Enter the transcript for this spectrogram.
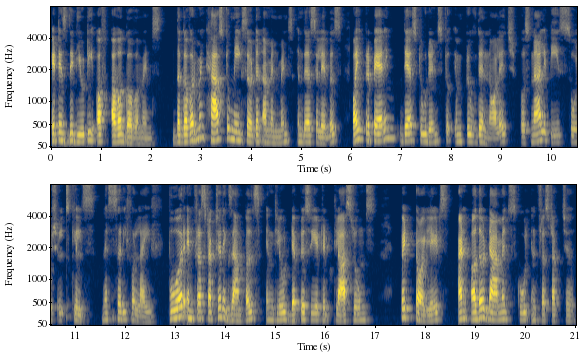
It is the duty of our governments. The government has to make certain amendments in their syllabus while preparing their students to improve their knowledge, personalities, social skills necessary for life. Poor infrastructure examples include depreciated classrooms, pit toilets, and other damaged school infrastructure.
